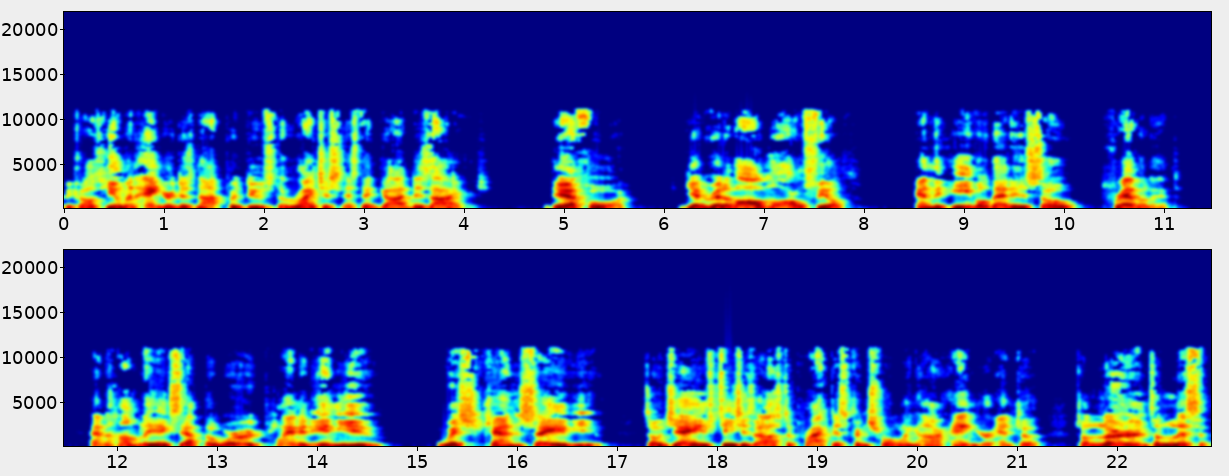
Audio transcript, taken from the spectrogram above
because human anger does not produce the righteousness that God desires. Therefore, get rid of all moral filth and the evil that is so prevalent and humbly accept the word planted in you, which can save you. So James teaches us to practice controlling our anger and to, to learn to listen.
